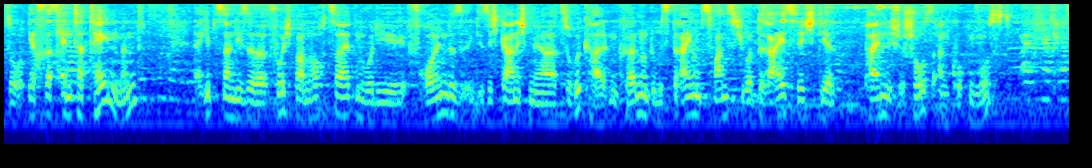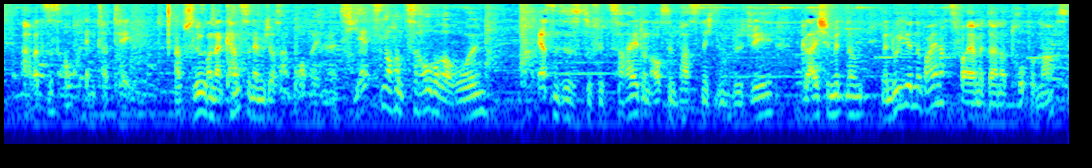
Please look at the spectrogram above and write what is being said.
So, jetzt das Entertainment da gibt es dann diese furchtbaren Hochzeiten, wo die Freunde sich gar nicht mehr zurückhalten können und du bis 23.30 Uhr dir peinliche Shows angucken musst. Aber das ist auch Entertainment. Absolut. Und dann kannst du nämlich auch sagen, boah, wenn wir jetzt noch einen Zauberer holen, erstens ist es zu viel Zeit und außerdem passt es nicht ins Budget. Gleiche mit einem, wenn du hier eine Weihnachtsfeier mit deiner Truppe machst,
